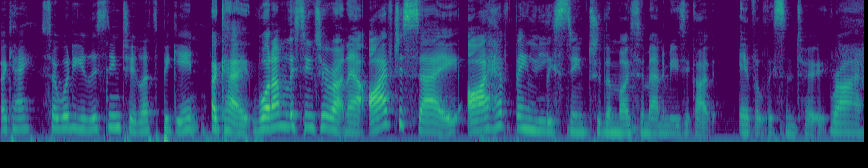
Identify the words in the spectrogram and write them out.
okay, so what are you listening to? Let's begin. Okay, what I'm listening to right now, I have to say, I have been listening to the most amount of music I've ever listened to. Right.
